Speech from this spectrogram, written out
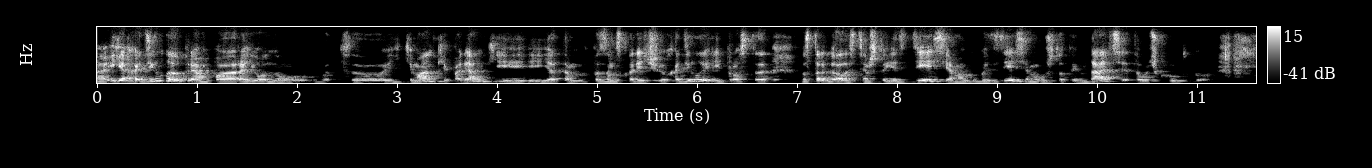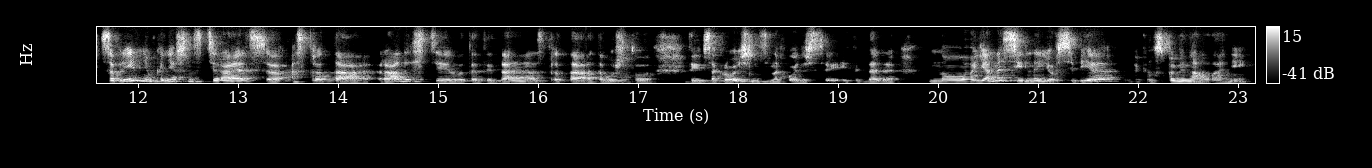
Э, и я ходила прям по району вот, э, Якиманки, Полянки, и я там по Замоскворечью ходила и просто восторгалась тем, что я здесь, я могу быть здесь, я могу что-то дать, это очень круто было. Со временем, конечно, стирается острота радости вот этой, да, острота того, что ты в сокровищнице находишься и так далее. Но я насильно ее в себе вспоминала о ней.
